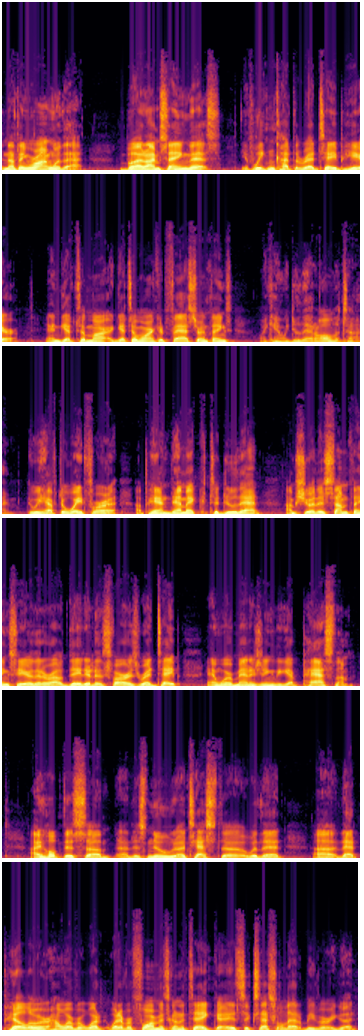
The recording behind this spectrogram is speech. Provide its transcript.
Nothing wrong with that. But I'm saying this: if we can cut the red tape here and get to mar- get to market faster and things, why can't we do that all the time? Do we have to wait for a, a pandemic to do that? I'm sure there's some things here that are outdated as far as red tape, and we're managing to get past them. I hope this uh, uh, this new uh, test uh, with that uh, that pill or however what whatever form it's going to take uh, is successful. That'll be very good.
